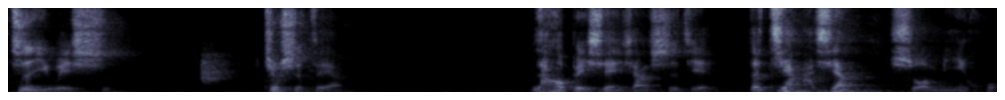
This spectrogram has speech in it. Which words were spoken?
自以为是，就是这样，然后被现象世界的假象所迷惑。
